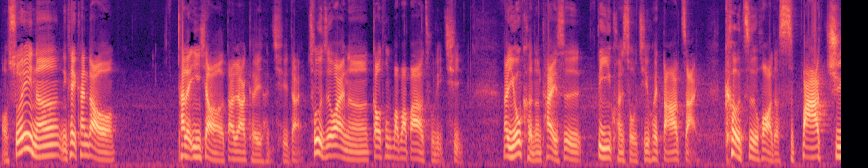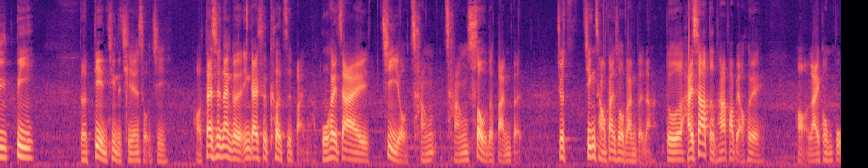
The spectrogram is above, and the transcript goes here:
哦。所以呢，你可以看到哦，它的音效大家可以很期待。除此之外呢，高通八八八的处理器，那有可能它也是第一款手机会搭载客制化的十八 GB 的电竞的旗舰手机。好，但是那个应该是客制版啊，不会再既有长长寿的版本。就经常贩售版本啊，都还是要等它发表会好来公布。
